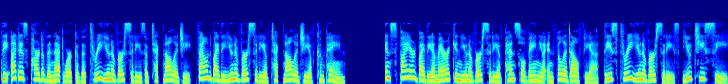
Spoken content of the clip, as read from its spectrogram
The UT is part of the network of the three universities of technology, found by the University of Technology of Compiègne. Inspired by the American University of Pennsylvania in Philadelphia, these three universities UTC,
